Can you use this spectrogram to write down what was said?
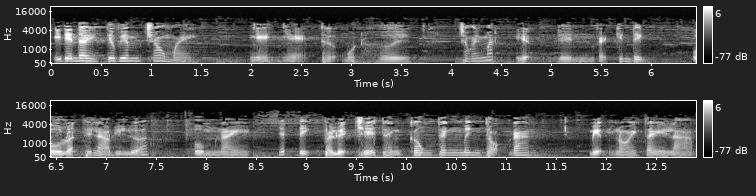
Ý đến đây, tiêu viêm trao mày, nhẹ nhẹ thở một hơi, trong ánh mắt hiện lên vẻ kiên định, vô luận thế nào đi nữa, hôm nay nhất định phải luyện chế thành công thanh minh thọ đan. Miệng nói tay làm,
